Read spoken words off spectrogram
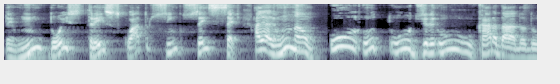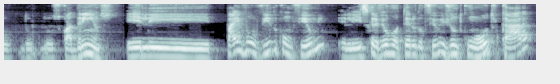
tem um, dois, três, quatro, cinco, seis, sete. Aliás, um não. O, o, o, o cara da- do- do- do- dos quadrinhos, ele tá envolvido com o filme, ele escreveu o roteiro do filme junto com outro cara,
